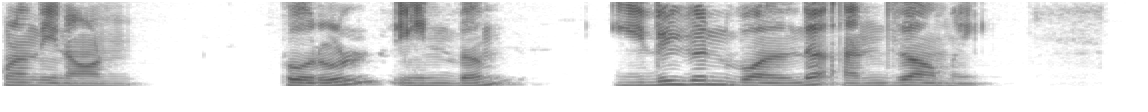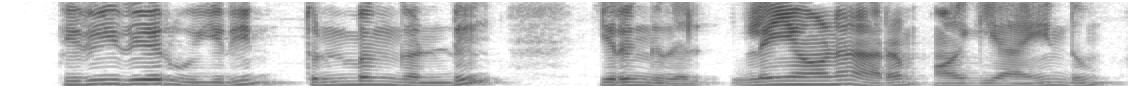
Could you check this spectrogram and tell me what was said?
குணந்தினான் பொருள் இன்பம் இடுகண் வாழ்ந்த அஞ்சாமை. பிரிதேர் உயிரின் துன்பங்கண்டு இறங்குதல். நிலையான அறம் ஆகிய ஐந்தும்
